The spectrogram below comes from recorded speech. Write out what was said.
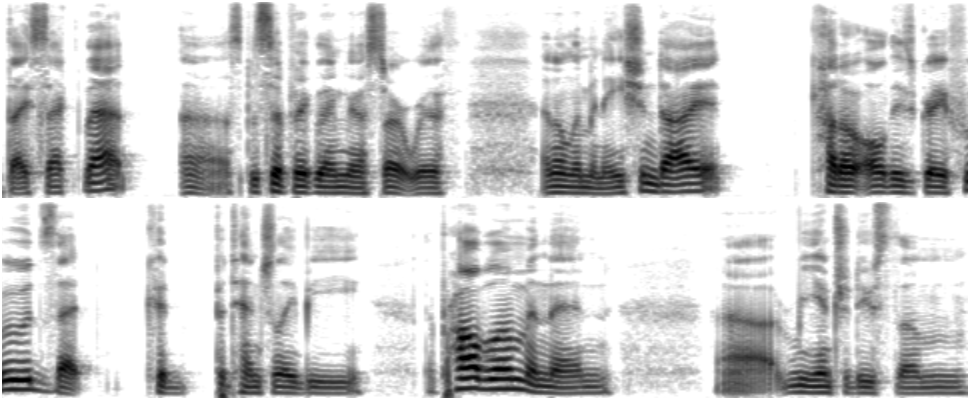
dissect that. Uh, specifically, I'm going to start with an elimination diet, cut out all these gray foods that could potentially be the problem, and then uh, reintroduce them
